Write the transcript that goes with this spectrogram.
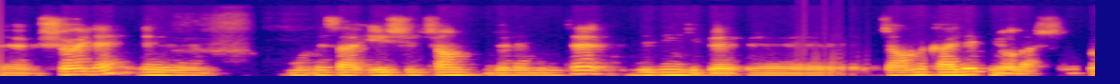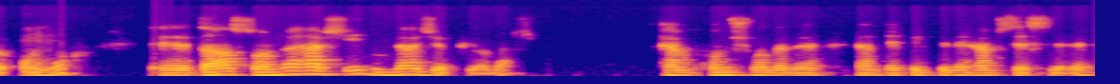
Ee, şöyle e, bu mesela Yeşilçam döneminde dediğin gibi e, canlı kaydetmiyorlar. Mikrofon yok. E, daha sonra her şeyi dublaj yapıyorlar hem konuşmaları hem efektleri hem sesleri.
